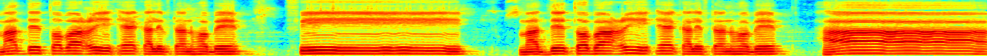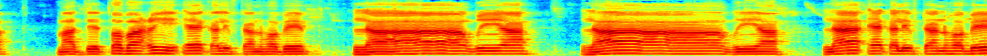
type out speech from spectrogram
মাদে তবাই এক আলিফ টান হবে। ফি মাদে তবাই এক আলিফ টান হবে। হা মাদে তবাই এক আলিফ টান হবে। লাগিয়া লাগিয়া, লা এক আলিফ টান হবে।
